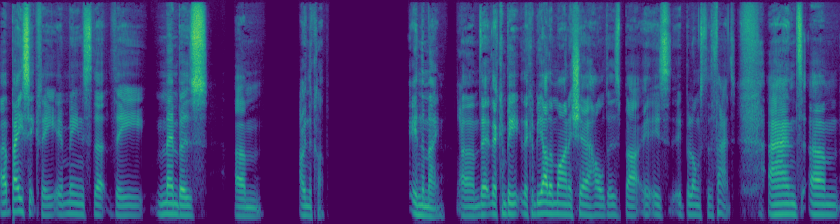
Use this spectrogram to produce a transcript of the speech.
uh, basically, it means that the members um, own the club in the main. Yeah. Um, there, there can be there can be other minor shareholders, but it is it belongs to the fans, and um,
